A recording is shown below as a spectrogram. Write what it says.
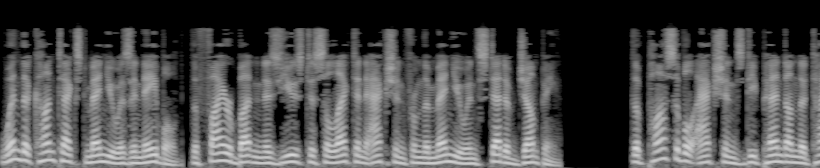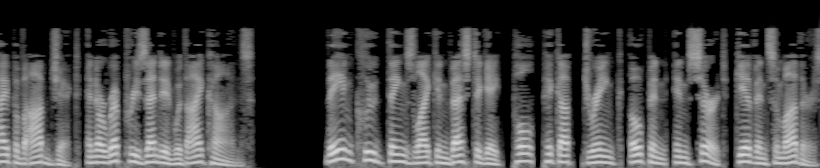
When the context menu is enabled, the fire button is used to select an action from the menu instead of jumping. The possible actions depend on the type of object, and are represented with icons. They include things like investigate, pull, pick up, drink, open, insert, give and some others.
